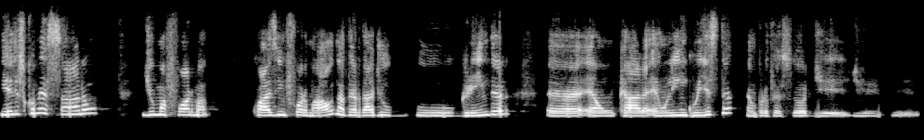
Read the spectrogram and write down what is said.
E eles começaram de uma forma quase informal. Na verdade, o, o Grinder é, é, um cara, é um linguista, é um professor de, de, de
